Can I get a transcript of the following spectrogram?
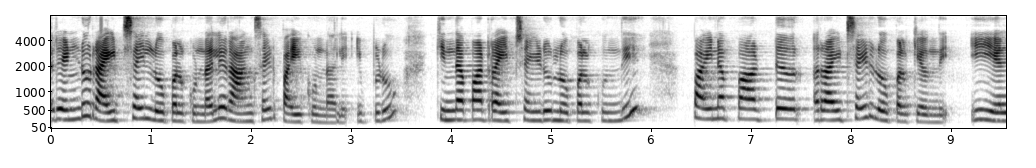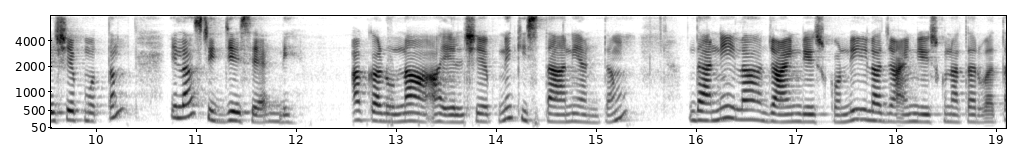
రెండు రైట్ సైడ్ లోపలికి ఉండాలి రాంగ్ సైడ్ పైకి ఉండాలి. ఇప్పుడు కింద పార్ట్ రైట్ సైడ్ లోపలికి ఉంది పైన పార్ట్ రైట్ సైడ్ లోపలికే ఉంది. ఈ ఎల్ షేప్ మొత్తం ఇలా స్టిచ్ చేసేయండి. అక్కడ ఉన్న ఆ ఎల్ షేప్ని కిస్తా అని అంటాం. దాన్ని ఇలా జాయిన్ చేసుకోండి. ఇలా జాయిన్ చేసుకున్న తర్వాత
